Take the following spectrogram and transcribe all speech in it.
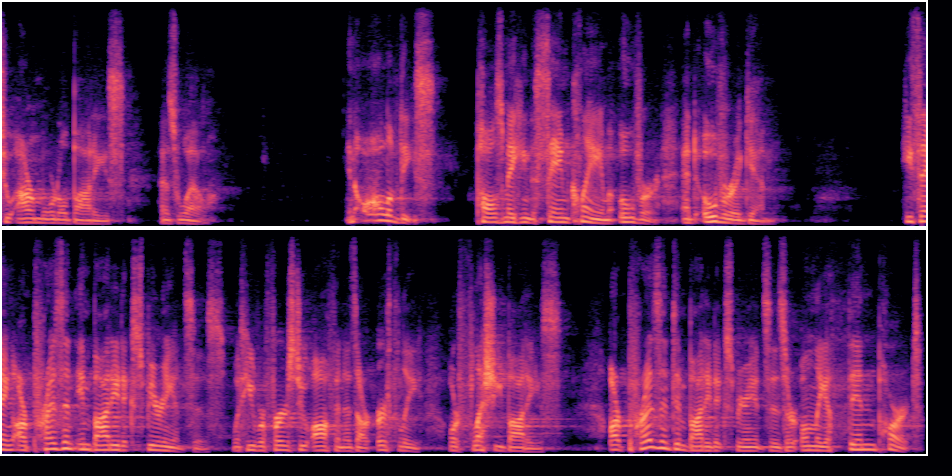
to our mortal bodies as well. In all of these, Paul's making the same claim over and over again. He's saying our present embodied experiences, what he refers to often as our earthly or fleshy bodies, our present embodied experiences are only a thin part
